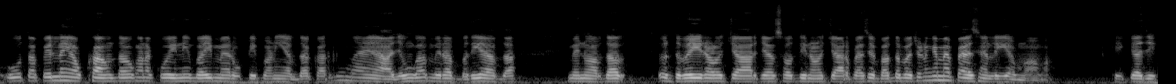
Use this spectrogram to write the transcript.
ਉਹ ਤਾਂ ਪਹਿਲਾਂ ਹੀ ਔਖਾ ਹੁੰਦਾ, ਉਹ ਕਹਿੰਦਾ ਕੋਈ ਨਹੀਂ ਬਾਈ ਮੈਂ ਰੋਟੀ ਪਾਣੀ ਆਪਦਾ ਕਰ ਲੂ ਮੈਂ ਆ ਜਾਊਂਗਾ, ਮੇਰਾ ਵਧੀਆ ਆਪਦਾ, ਮੈਨੂੰ ਆਪਦਾ ਦੁਬਈ ਨਾਲੋਂ 4 ਜਾਂ ਸਾਊਦੀ ਨਾਲੋਂ 4 ਪੈਸੇ ਵੱਧ ਬਚਣਗੇ, ਮੈਂ ਪੈਸਿਆਂ ਲਈ ਆਉਣਾ ਵਾ। ਠੀਕ ਹੈ ਜੀ?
